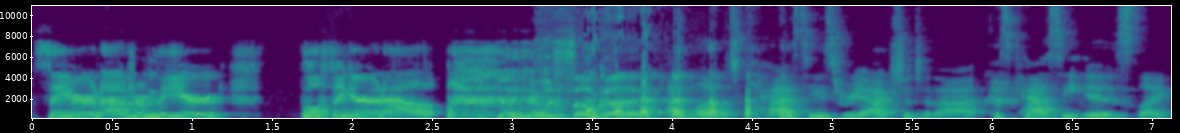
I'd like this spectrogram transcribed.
save your dad from the Yeerk. we'll figure it out it was so good I loved Cassie's reaction to that because Cassie is like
